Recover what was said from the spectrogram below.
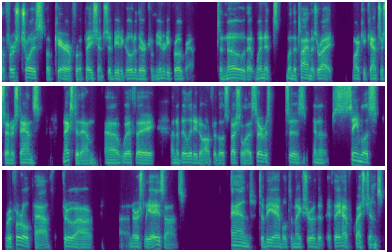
the first choice of care for a patient should be to go to their community program to know that when it's when the time is right, Markey Cancer Center stands next to them uh, with a an ability to offer those specialized services in a seamless referral path through our uh, nurse liaisons and to be able to make sure that if they have questions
